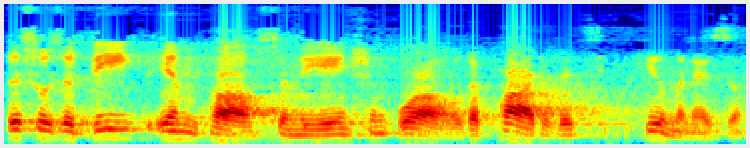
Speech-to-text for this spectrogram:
This was a deep impulse in the ancient world, a part of its humanism.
